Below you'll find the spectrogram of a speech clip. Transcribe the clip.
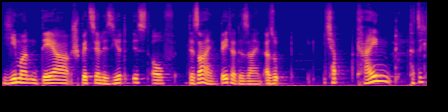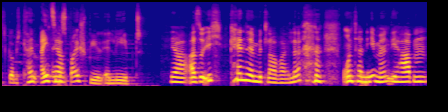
jemanden, der spezialisiert ist auf Design, Data Design. Also ich habe kein, tatsächlich glaube ich, kein einziges ja. Beispiel erlebt, ja, also ich kenne mittlerweile Unternehmen, die haben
